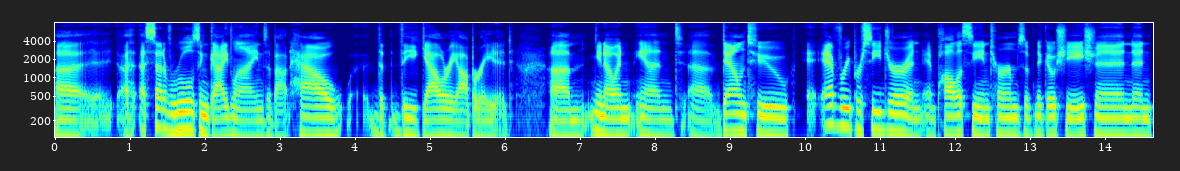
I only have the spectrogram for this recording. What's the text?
uh, a, a, set of rules and guidelines about how the the gallery operated um, you know, and and uh, down to every procedure and, and policy in terms of negotiation and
